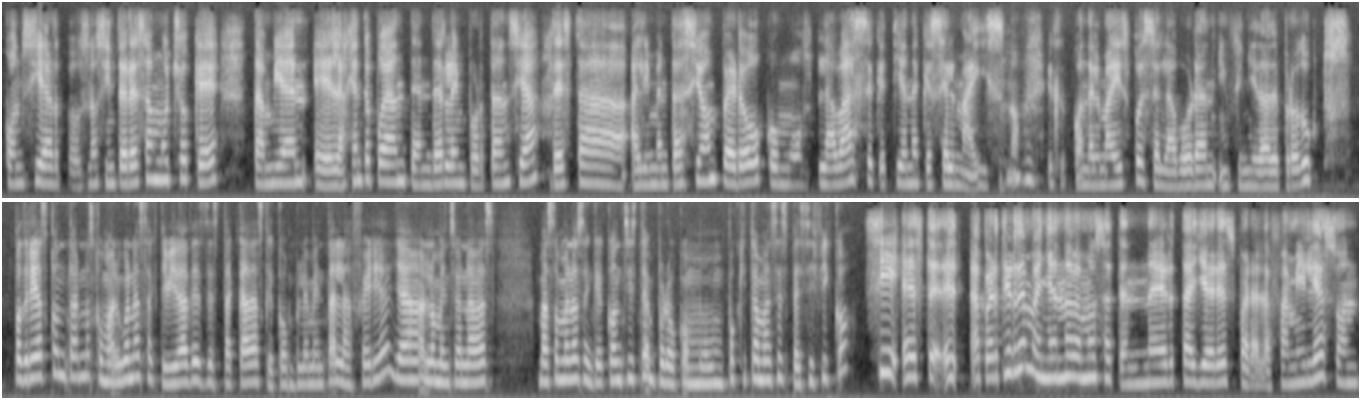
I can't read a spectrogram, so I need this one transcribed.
conciertos. Nos interesa mucho que también eh, la gente pueda entender la importancia de esta alimentación, pero como la base que tiene, que es el maíz, ¿no? Y que con el maíz pues se elaboran infinidad de productos. ¿Podrías contarnos como algunas actividades destacadas que complementan la feria? Ya lo mencionabas más o menos en qué consisten, pero como un poquito más específico. Sí, este, a partir de mañana vamos a tener talleres para la familia, son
